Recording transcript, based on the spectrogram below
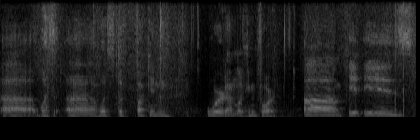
uh, what's uh, what's the fucking word I'm looking for um, it is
